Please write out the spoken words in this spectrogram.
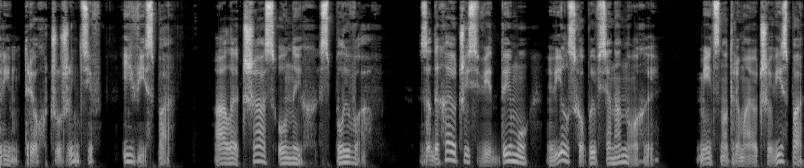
крім трьох чужинців і віспа, але час у них спливав. Задихаючись від диму, Віл схопився на ноги. Міцно тримаючи віспа,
